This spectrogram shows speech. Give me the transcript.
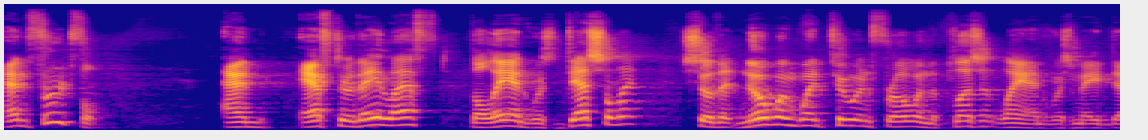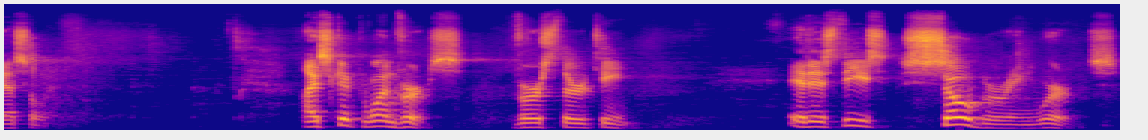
and fruitful. And after they left, the land was desolate, so that no one went to and fro, and the pleasant land was made desolate. I skipped one verse, verse 13. It is these sobering words.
